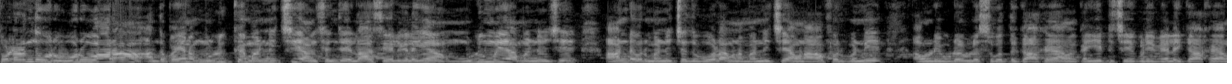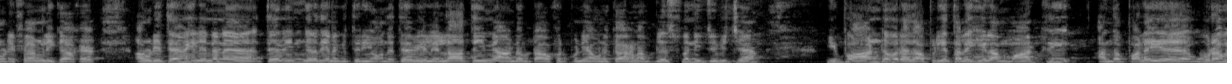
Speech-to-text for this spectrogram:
தொடர்ந்து ஒரு ஒரு வாரம் அந்த பையனை முழுக்க மன்னிச்சு அவன் செஞ்ச எல்லா செயல்களையும் முழுமையாக மன்னிச்சு ஆண்டவர் மன்னிச்சது போல அவனை மன்னிச்சு அவனை ஆஃபர் பண்ணி அவனுடைய உடல் உள்ள சுகத்துக்காக அவன் கையெட்டு செய்யக்கூடிய வேலைக்காக அவனுடைய ஃபேமிலிக்காக அவனுடைய தேவைகள் என்னென்ன தேவைங்கிறது எனக்கு தெரியும். அந்த தேவைகள் எல்லாத்தையுமே ஆண்டவர்கிட்ட ஆஃபர் பண்ணி அவனுக்காக நான் பிளஸ் பண்ணி ஜெபிச்சேன். இப்போ ஆண்டவர் அதை அப்படியே தலைகீழாக மாற்றி அந்த பழைய உறவு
